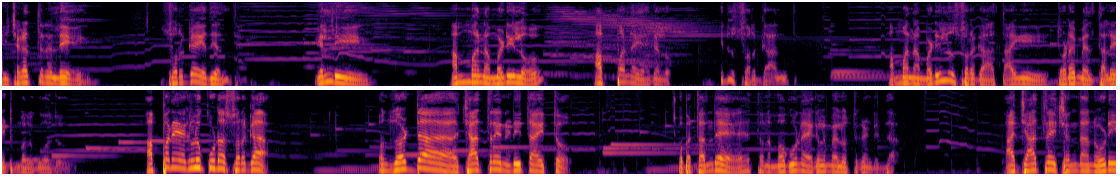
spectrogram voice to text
ಈ ಜಗತ್ತಿನಲ್ಲಿ ಸ್ವರ್ಗ ಇದೆ ಅಂತೆ. ಎಲ್ಲಿ ಅಮ್ಮನ ಮಡಿಲು ಅಪ್ಪನ ಹೆಗಲು, ಇದು ಸ್ವರ್ಗ ಅಂತ. ಅಮ್ಮನ ಮಡಿಲು ಸ್ವರ್ಗ, ತಾಯಿ ತೊಡೆ ಮೇಲೆ ತಲೆ ಇಟ್ಟು ಮಲಗೋದು. ಅಪ್ಪನ ಹೆಗಲು ಕೂಡ ಸ್ವರ್ಗ. ಒಂದು ದೊಡ್ಡ ಜಾತ್ರೆ ನಡೀತಾ ಇತ್ತು. ಒಬ್ಬ ತಂದೆ ತನ್ನ ಮಗುನ ಹೆಗಲ ಮೇಲೆ ಹೊತ್ಕೊಂಡಿದ್ದ. ಆ ಜಾತ್ರೆ ಚಂದ ನೋಡಿ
